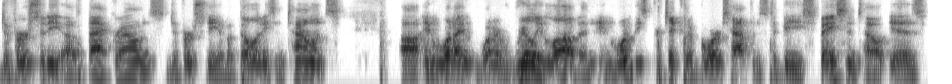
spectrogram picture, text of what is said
diversity of backgrounds, diversity of abilities and talents. Uh, and what I what I really love, and, and one of these particular boards happens to be Space Intel, is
